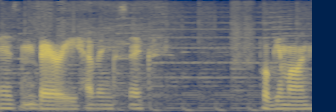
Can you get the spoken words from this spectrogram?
Why isn't Barry having six Pokemon?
